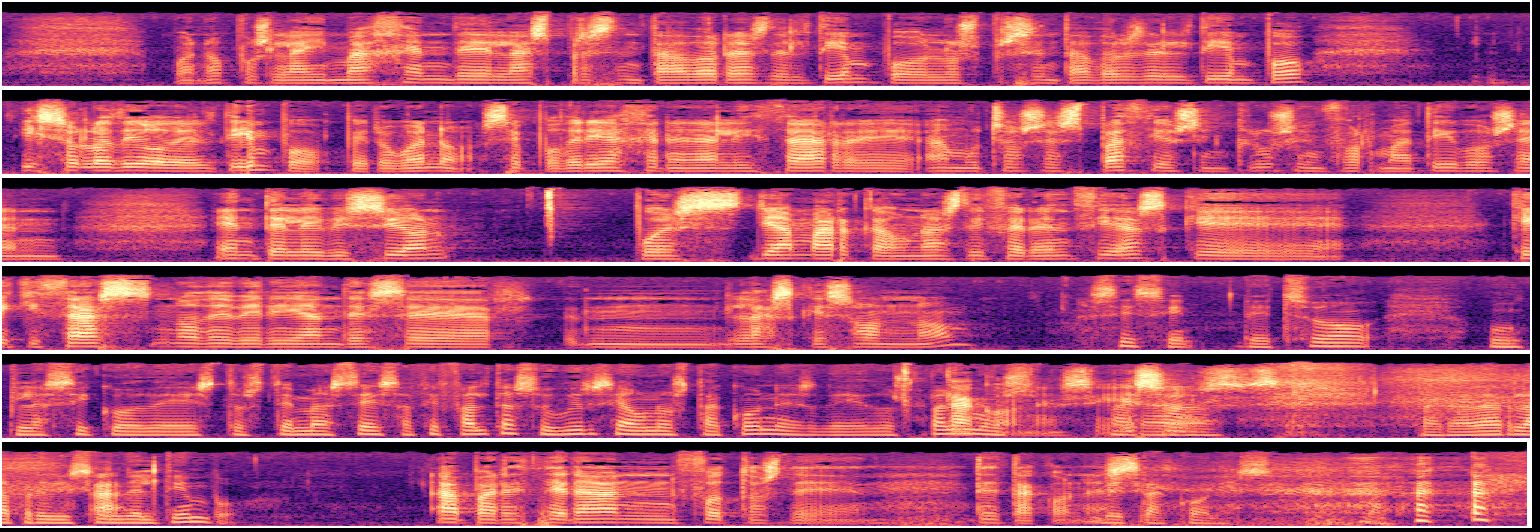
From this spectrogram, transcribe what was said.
bueno, pues la imagen de las presentadoras del tiempo, los presentadores del tiempo, y solo digo del tiempo, pero bueno, se podría generalizar eh, a muchos espacios, incluso informativos en, en televisión, pues ya marca unas diferencias que, que quizás no deberían de ser mm, las que son, ¿no? Sí, sí. De hecho, un clásico de estos temas es hace falta subirse a unos tacones de dos palmos para, dar la previsión ah, del tiempo. Aparecerán fotos de, tacones. De tacones. Bueno,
